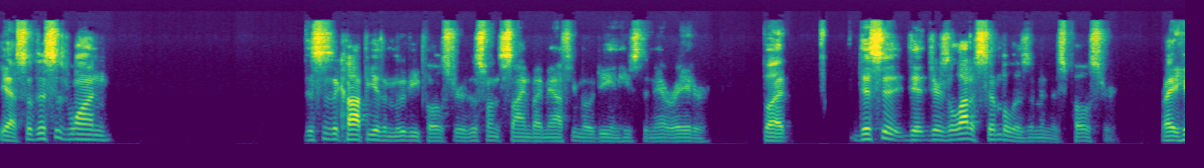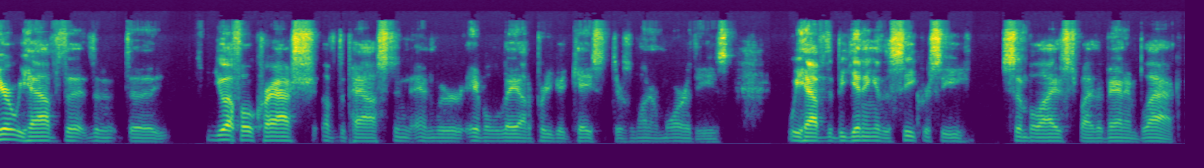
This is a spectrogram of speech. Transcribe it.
yeah, so this is one. This is a copy of the movie poster. This one's signed by Matthew Modine. He's the narrator. But this is there's a lot of symbolism in this poster. Right here we have the the the UFO crash of the past, and, and we're able to lay out a pretty good case that there's one or more of these. We have the beginning of the secrecy symbolized by the man in black.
